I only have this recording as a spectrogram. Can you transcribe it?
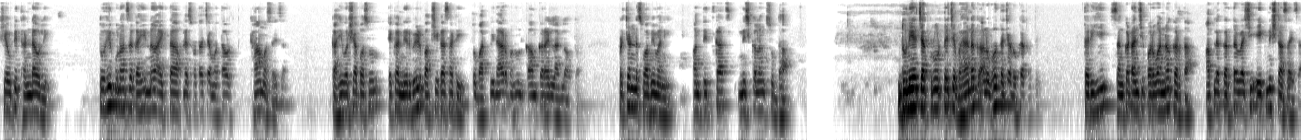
शेवटी थंडावली. तोही कुणाचं काही न ऐकता आपल्या स्वतःच्या मतावर ठाम असायचा. काही वर्षापासून एका निर्भीड पाक्षिकासाठी तो बातमीदार म्हणून काम करायला लागला होता. प्रचंड स्वाभिमानी आणि तितकाच निष्कलंक सुद्धा. दुनियेच्या क्रूरतेचे भयानक अनुभव त्याच्या डोक्यात होते. तरीही संकटांची पर्वा न करता आपल्या कर्तव्याशी एकनिष्ठ असायचा.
